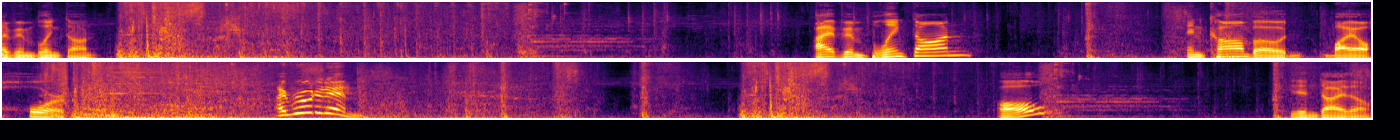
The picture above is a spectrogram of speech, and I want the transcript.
I've been blinked on. I've been blinked on and comboed by a whore. I rooted him! Oh? He didn't die, though.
